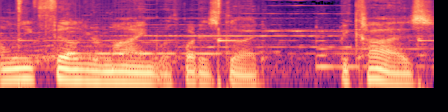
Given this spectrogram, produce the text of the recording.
Only fill your mind with what is good because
